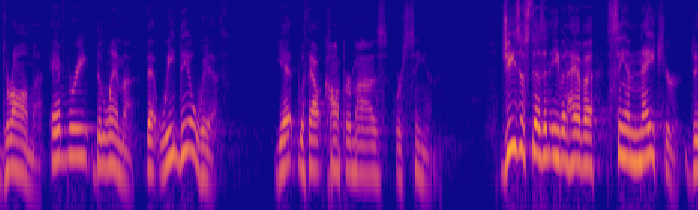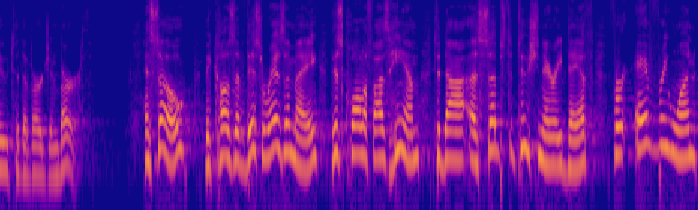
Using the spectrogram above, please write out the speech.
drama, every dilemma that we deal with, yet without compromise or sin. Jesus doesn't even have a sin nature due to the virgin birth. And so, because of this resume, this qualifies him to die a substitutionary death for everyone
